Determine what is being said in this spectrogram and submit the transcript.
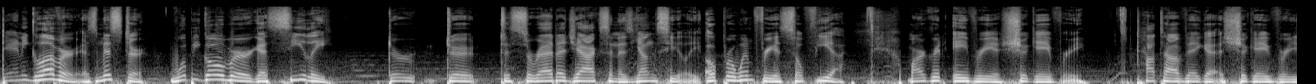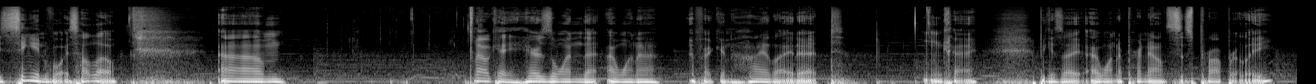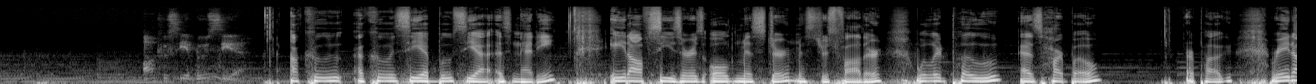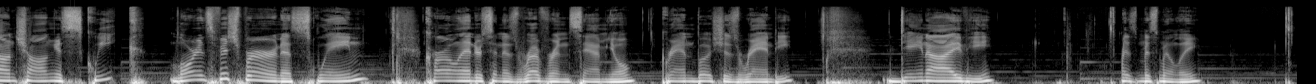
Danny Glover as Mister, Whoopi Goldberg as Celie, Der, DeSoretta Jackson as young Celie, Oprah Winfrey as Sophia, Margaret Avery as Shug Avery, Tata Vega as Shug Avery's singing voice. Hello. Um. Okay, here's the one that I want to, if I can highlight it. Okay, because I, I want to pronounce this properly. Aku Akosua Busia as Nettie, Adolph Caesar as Old Mister, Mister's father, Willard Poe as Harpo, or Pug, Rae Dawn Chong as Squeak, Laurence Fishburne as Swain, Carl Anderson as Reverend Samuel, Grand Bush as Randy, Dana Ivey as Miss Millie,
